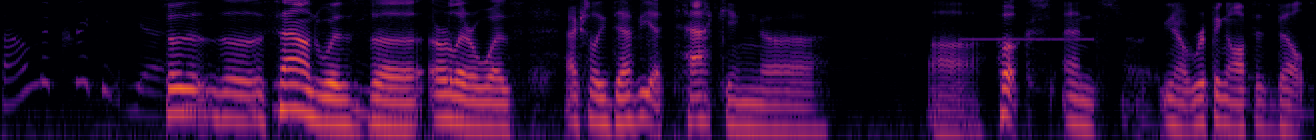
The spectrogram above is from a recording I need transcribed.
found the cricket yet. So the, the sound was uh, earlier was actually Devi attacking uh, uh, Hooks and you know ripping off his belt.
